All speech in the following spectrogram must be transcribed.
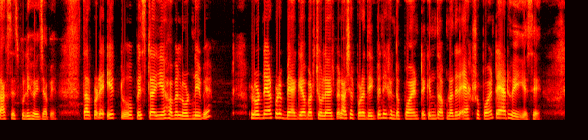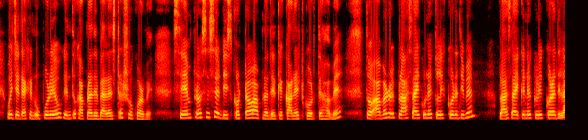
সাকসেসফুলি হয়ে যাবে। তারপরে একটু পেজটা ইয়ে হবে লোড নেবে। লোড নেওয়ার পরে ব্যাগে আবার চলে আসবেন। আসার পরে দেখবেন এখানটা পয়েন্টে কিন্তু আপনাদের একশো পয়েন্ট অ্যাড হয়ে গেছে। ওই যে দেখেন, উপরেও কিন্তু আপনাদের ব্যালেন্সটা শো করবে। সেম প্রসেসে ডিসকোডটাও আপনাদেরকে কানেক্ট করতে হবে। তো আবার ওই প্লাস আইকনে ক্লিক করে দিবেন। প্লাস আইকনে ক্লিক করে দিলে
